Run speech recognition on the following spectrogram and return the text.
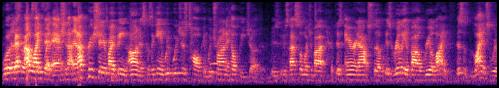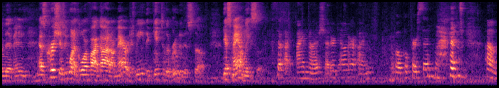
Well, That's that, what I it like seems that, like. Ash, and I, and I appreciate everybody being honest, because again, we, we're just talking, we're trying to help each other. It's, it's not so much about just airing out stuff, it's really about real life. This is lives we're living, and as Christians, we want to glorify God in our marriages. We need to get to the root of this stuff. Yes, ma'am, Lisa. So I, I'm not a shutter downer, I'm a vocal person, but um,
